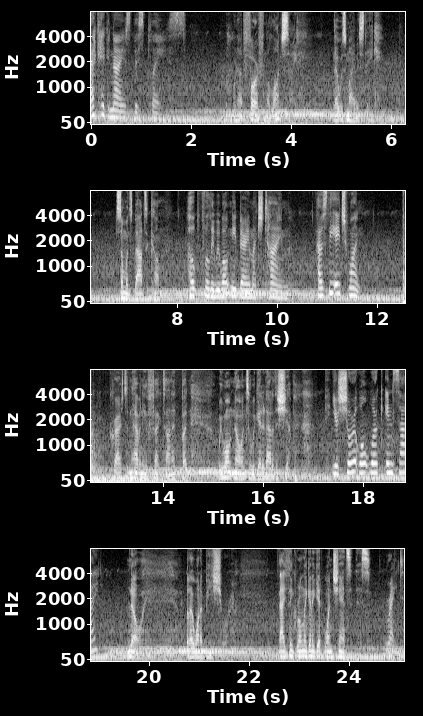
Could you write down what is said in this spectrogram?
Recognize this place. We're not far from the launch site. That was my mistake. Someone's bound to come. Hopefully, we won't need very much time. How's the H1? Crash didn't have any effect on it, but we won't know until we get it out of the ship. You're sure it won't work inside? No, but I want to be sure. I think we're only going to get one chance at this. Right.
